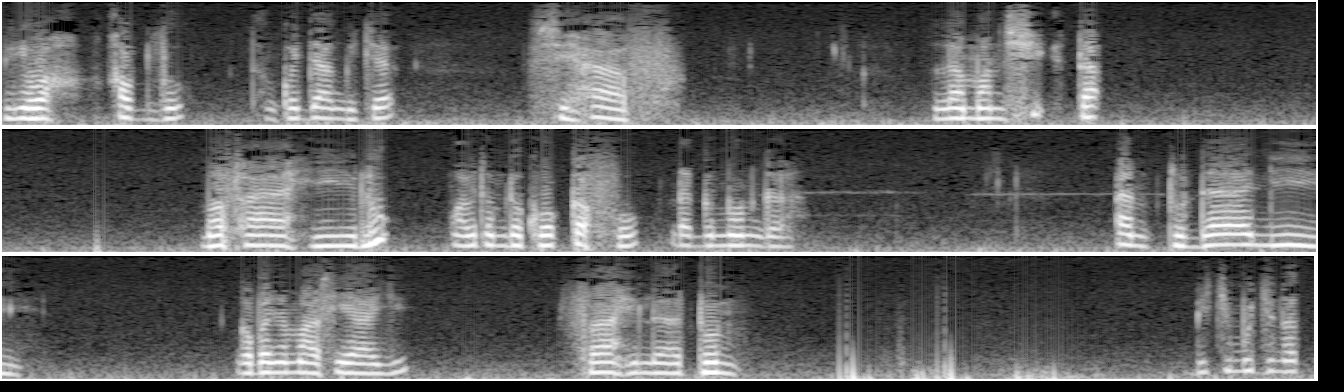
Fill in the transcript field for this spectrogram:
li wax xabdu. Danga ko jàng ca sihaaf. Laman shita. Mafaahilu moom itam da koo kaffu dagg noon nga. Antu daanii nga bañ a maas ji. Bi ci mujj nag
